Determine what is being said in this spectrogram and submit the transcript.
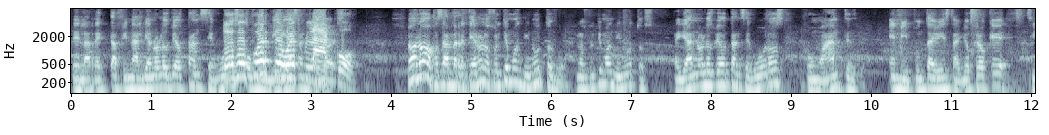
de la recta final. Ya no los veo tan seguros. Entonces, ¿es fuerte o es flaco? No, no, pues me refiero a los últimos minutos, güey. En los últimos minutos. Ya no los veo tan seguros como antes, en mi punto de vista. Yo creo que si,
